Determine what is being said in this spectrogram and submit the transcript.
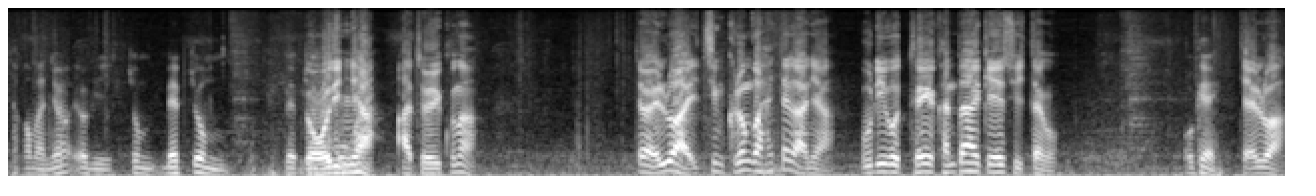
잠깐만요. 여기 좀 맵 좀 맵너 어딨냐? 아 저기 있구나. 재영아 일로 와. 지금 그런 거 할 때가 아니야. 우리 이거 되게 간단하게 할 수 있다고. 오케이. 자 일로 와.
